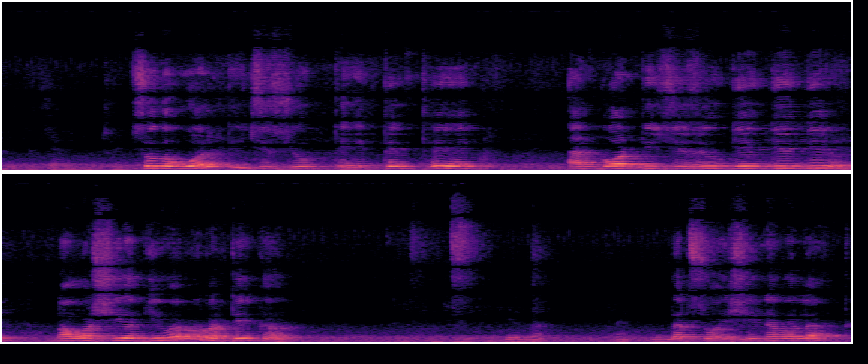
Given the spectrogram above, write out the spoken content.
take. It's all you take. So the world teaches you take, take, take, and God teaches you give, give, give. Now was she a giver or a taker? Give up. Like me. That's why she never lacked.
